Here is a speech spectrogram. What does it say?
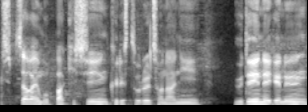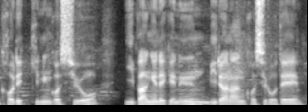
십자가에 못 박히신 그리스도를 전하니 유대인에게는 거리끼는 것이요 이방인에게는 미련한 것이로되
